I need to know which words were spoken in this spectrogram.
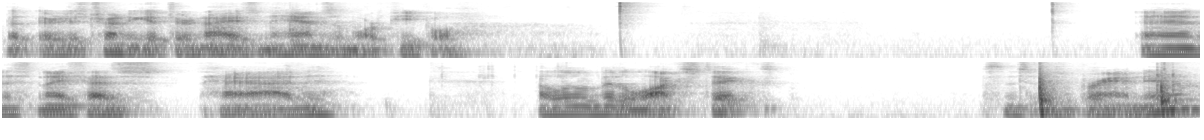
but they're just trying to get their knives in the hands of more people. And this knife has had a little bit of lock stick since it was brand new.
